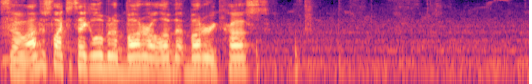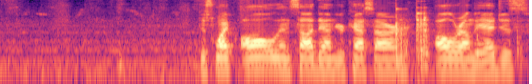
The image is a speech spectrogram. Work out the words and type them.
So I just like to take a little bit of butter. I love that buttery crust. Just wipe all inside down your cast iron, all around the edges.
